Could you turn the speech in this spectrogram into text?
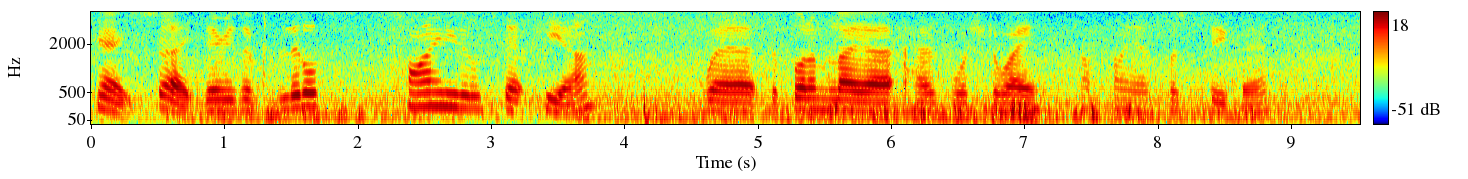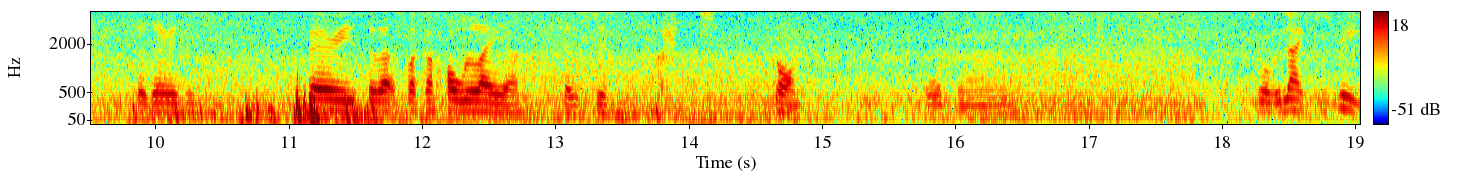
Okay, so there is a little tiny little step here where the bottom layer has washed away. It's not coming across too clear, but there is a s- very, so that's like a whole layer has just gone. Awesome. That's what we like to see.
